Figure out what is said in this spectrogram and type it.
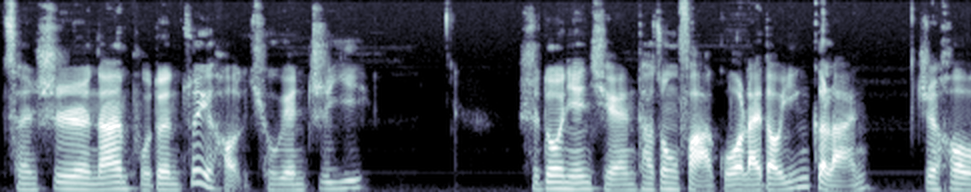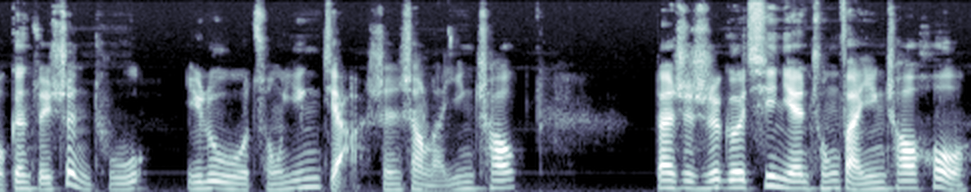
曾是南安普顿最好的球员之一。十多年前，他从法国来到英格兰，之后跟随圣徒一路从英甲升上了英超。但是，时隔七年重返英超后，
